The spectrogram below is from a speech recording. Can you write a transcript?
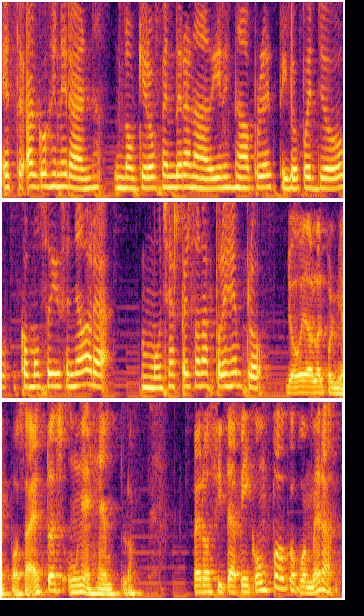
esto es algo general, no quiero ofender a nadie ni nada por el estilo, pues yo como soy diseñadora, muchas personas, por ejemplo, Yo voy a hablar por mi esposa. Esto es un ejemplo. Pero si te pico un poco, pues mira,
